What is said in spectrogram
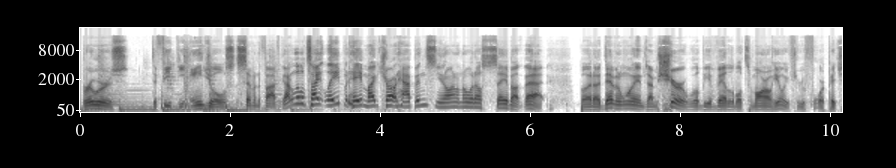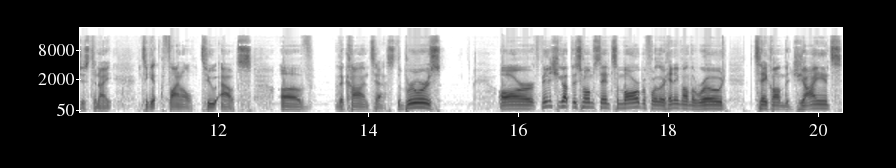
Brewers defeat the Angels 7 5. Got a little tight late, but hey, Mike Trout happens. You know, I don't know what else to say about that. But uh, Devin Williams, I'm sure, will be available tomorrow. He only threw four pitches tonight to get the final two outs of the contest. The Brewers are finishing up this homestand tomorrow before they're heading on the road to take on the Giants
